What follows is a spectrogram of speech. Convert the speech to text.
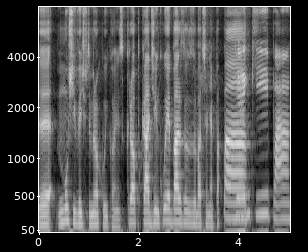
E, Musi wyjść w tym roku i koniec. Kropka. Dziękuję bardzo. Do zobaczenia. Pa, pa. Dzięki, pa.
